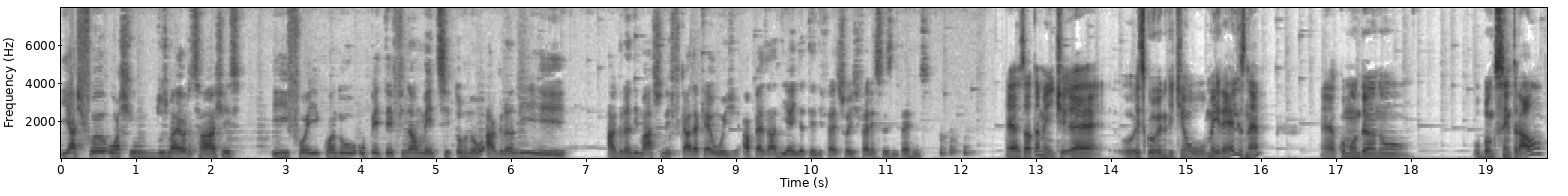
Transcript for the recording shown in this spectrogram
E acho que foi acho um dos maiores rachas e foi quando o PT finalmente se tornou a grande a grande massa unificada que é hoje, apesar de ainda ter suas diferenças internas. É, exatamente. É, esse governo que tinha o Meirelles, né? É, comandando o Banco Central,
